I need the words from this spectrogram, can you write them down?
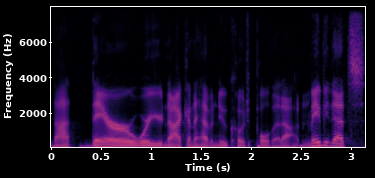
not there where you're not going to have a new coach pull that out. And maybe that's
